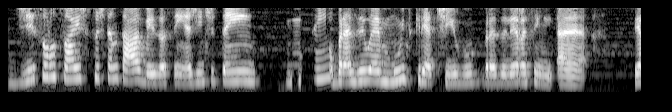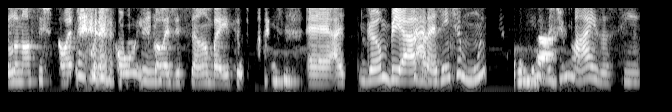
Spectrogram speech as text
de soluções sustentáveis. Assim, a gente tem Sim. O Brasil é muito criativo. Brasileiro, assim, é, pelo nosso histórico, né? Com escolas de samba e tudo mais. É, a, Gambiarra. Cara, a gente é muito criativo demais, assim.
